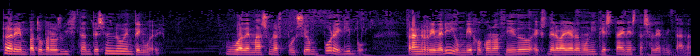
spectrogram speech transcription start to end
Tare empató para los visitantes en el 99. Hubo además una expulsión por equipo. Frank Ribery, un viejo conocido, ex del Bayern de Múnich, está en esta salernitana.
